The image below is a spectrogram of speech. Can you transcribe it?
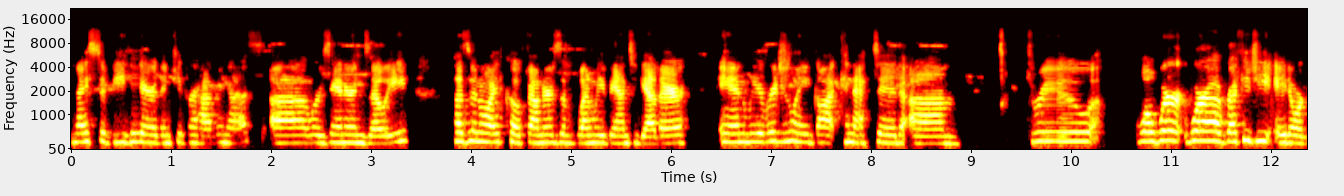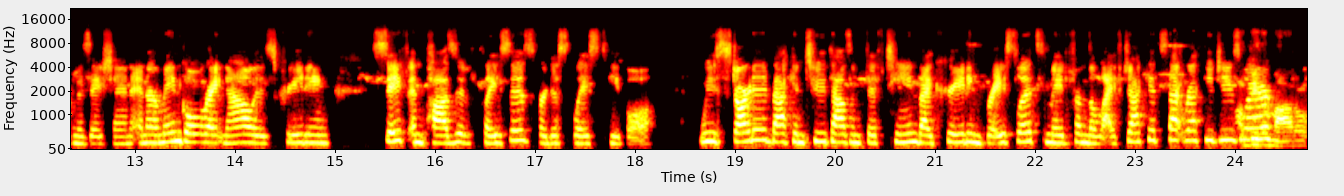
nice to be here. Thank you for having us. Uh, we're Xander and Zoe, husband and wife co-founders of When We Band Together, and we originally got connected um, through. Well, we're we're a refugee aid organization, and our main goal right now is creating safe and positive places for displaced people. We started back in 2015 by creating bracelets made from the life jackets that refugees I'll wear model.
